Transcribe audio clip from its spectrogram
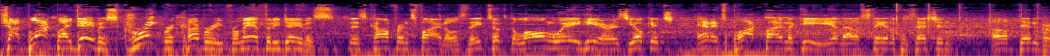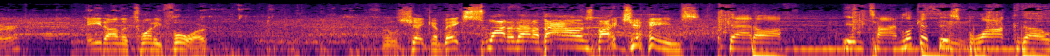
Shot blocked by Davis. Great recovery from Anthony Davis. This conference finals, they took the long way here as Jokic, and it's blocked by McGee, and that'll stay in the possession of Denver. Eight on the 24. Little shake and bake, swatted out of bounds by James. That off in time. Look at this hmm. block, though.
